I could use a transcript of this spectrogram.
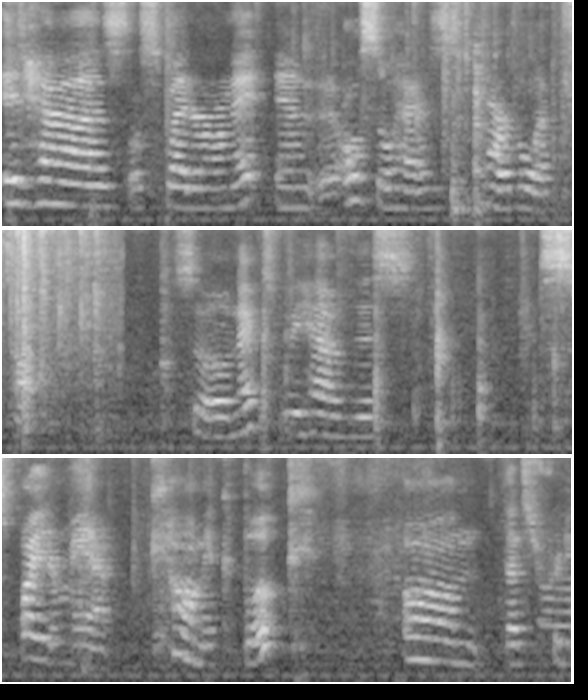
it has a spider on it, and it also has Marvel at the top. So next we have this Spider-Man comic book. Um, that's pretty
